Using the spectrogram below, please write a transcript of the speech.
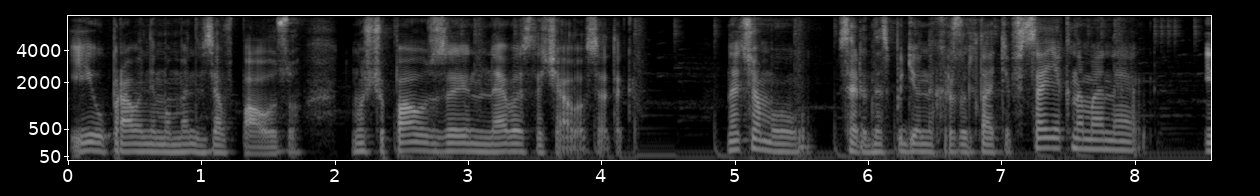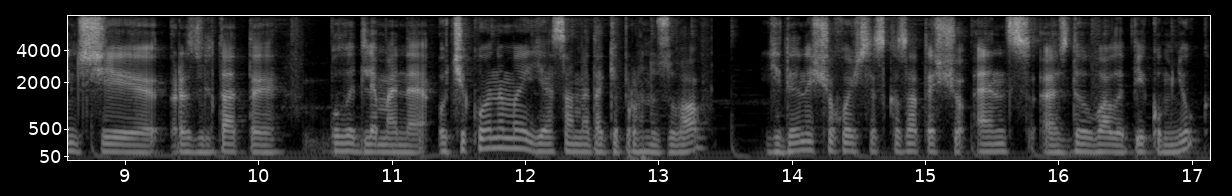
і у правильний момент взяв паузу, тому що паузи не вистачало все-таки. На цьому серед несподіваних результатів все, як на мене. Інші результати були для мене очікуваними, я саме так і прогнозував. Єдине, що хочеться сказати, що Ends е, здивували піком нюк,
